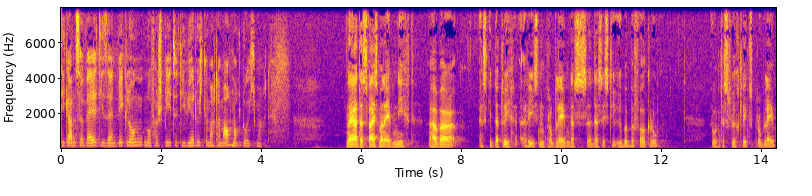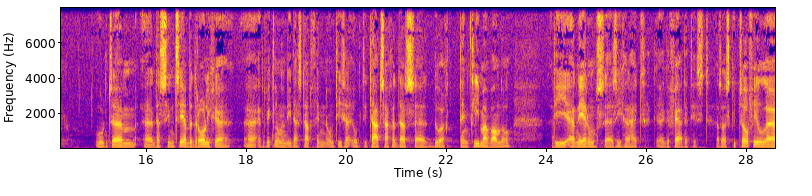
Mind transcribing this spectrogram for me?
die ganze Welt diese Entwicklung nur verspätet, die wir durchgemacht haben, auch noch durchmacht? Naja, das weiß man eben nicht, aber es gibt natürlich ein Riesenproblem, das, das ist die Überbevölkerung und das Flüchtlingsproblem. Und ähm, äh, das sind sehr bedrohliche äh, Entwicklungen, die da stattfinden. Und, diese, und die Tatsache, dass äh, durch den Klimawandel die Ernährungssicherheit äh, gefährdet ist. Also es gibt so viel äh,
